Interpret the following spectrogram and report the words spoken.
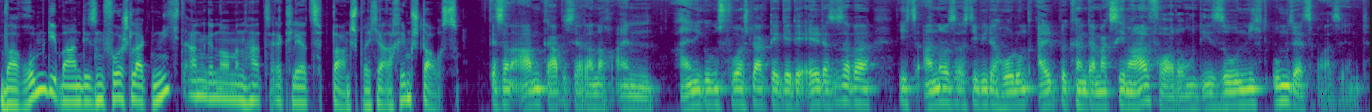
Warum die Bahn diesen Vorschlag nicht angenommen hat, erklärt Bahnsprecher Achim Staus. Gestern Abend gab es ja dann noch einen Einigungsvorschlag der GDL. Das ist aber nichts anderes als die Wiederholung altbekannter Maximalforderungen, die so nicht umsetzbar sind.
